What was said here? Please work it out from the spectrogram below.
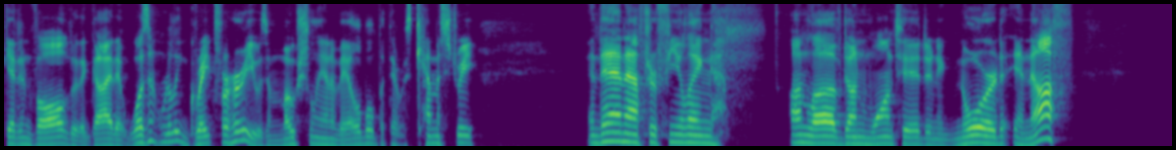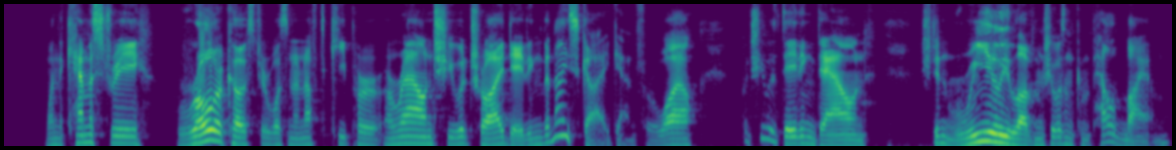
get involved with a guy that wasn't really great for her. He was emotionally unavailable, but there was chemistry. And then, after feeling unloved, unwanted, and ignored enough, when the chemistry roller coaster wasn't enough to keep her around, she would try dating the nice guy again for a while. But she was dating down. She didn't really love him, she wasn't compelled by him.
